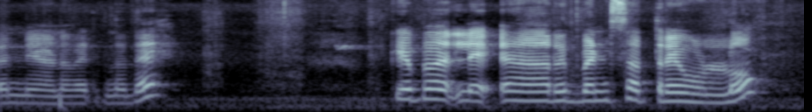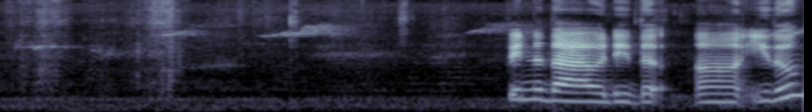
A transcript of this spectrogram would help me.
തന്നെയാണ് വരുന്നത്. ഓക്കെ അപ്പോൾ റിബൺസ് അത്രേ ഉള്ളൂ. പിന്നെ ഇതാ ഒരു ഇത് ഇതും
